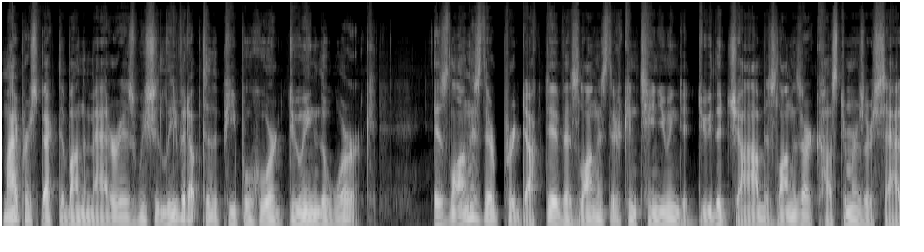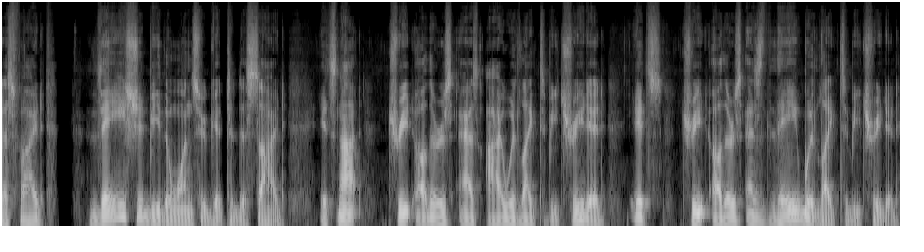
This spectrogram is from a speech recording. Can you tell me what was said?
My perspective on the matter is we should leave it up to the people who are doing the work. As long as they're productive, as long as they're continuing to do the job, as long as our customers are satisfied, they should be the ones who get to decide. It's not treat others as I would like to be treated, it's treat others as they would like to be treated.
